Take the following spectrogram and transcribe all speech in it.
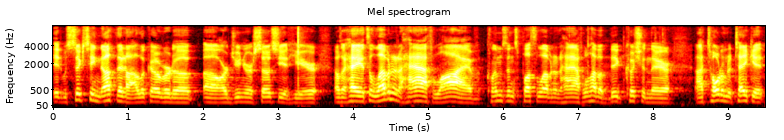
it was 16 nothing. I look over to uh, our junior associate here. I was like, "Hey, it's 11 and a half live. Clemson's plus 11 and a half. We'll have a big cushion there." I told him to take it.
